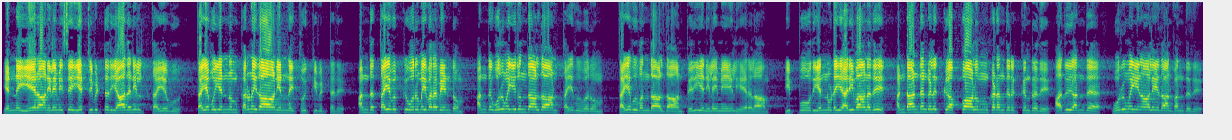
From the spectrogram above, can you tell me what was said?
என்னை ஏறா நிலைமிசை ஏற்றிவிட்டது யாதனில் தயவு. தயவு என்னும் கருணைதான் என்னை தூக்கிவிட்டது. அந்த தயவுக்கு ஒருமை வர வேண்டும். அந்த ஒருமை இருந்தால்தான் தயவு வரும். தயவு வந்தால்தான் பெரிய நிலைமையில் ஏறலாம். இப்போது என்னுடைய அறிவானது அண்டாண்டங்களுக்கு அப்பாலும் கடந்திருக்கின்றது. அது அந்த ஒருமையினாலேதான் வந்தது.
